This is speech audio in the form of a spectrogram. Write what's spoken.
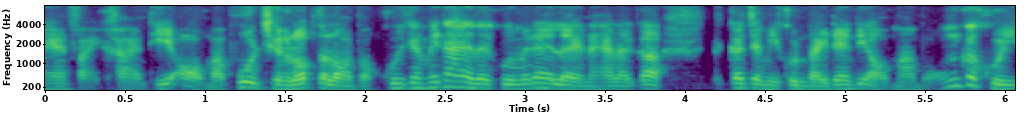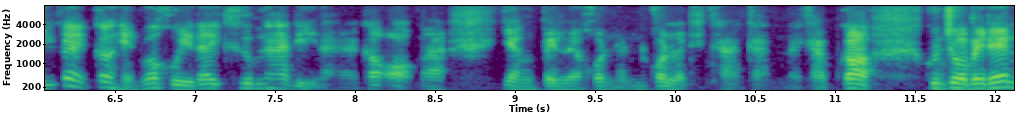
แทนฝ่ายค้านที่ออกมาพูดเชิงลบตลอดบอกคุยกันไม่ได้เลยคุยไม่ได้เลยนะฮะแล้วก็ก็จะมีคุณไบเดนที่ออกมาบอกก็คุยก็ก็เห็นว่าคุยได้คืบหน้าดีนะฮะก็ออกมายังเป็นลยคนนั้นคนละทิศทางกันนะครับ ก็คุณโจไบเดน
